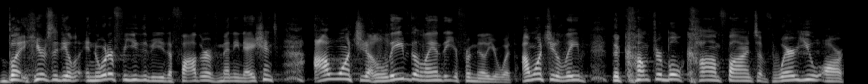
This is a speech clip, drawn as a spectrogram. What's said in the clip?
But here's the deal in order for you to be the father of many nations, I want you to leave the land that you're familiar with. I want you to leave the comfortable confines of where you are,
